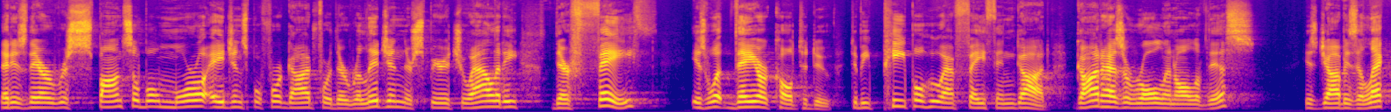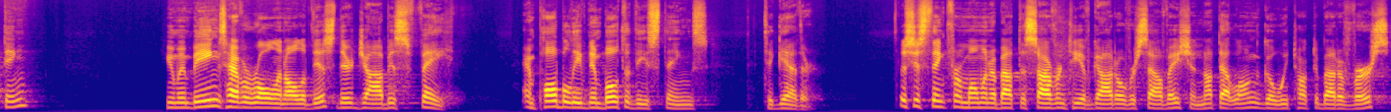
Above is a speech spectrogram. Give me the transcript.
That is, they are responsible moral agents before God for their religion, their spirituality, their faith is what they are called to do, to be people who have faith in God. God has a role in all of this. His job is electing, Human beings have a role in all of this. Their job is faith. And Paul believed in both of these things together. Let's just think for a moment about the sovereignty of God over salvation. Not that long ago, we talked about a verse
